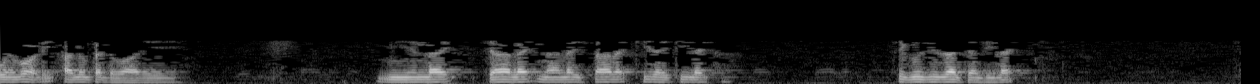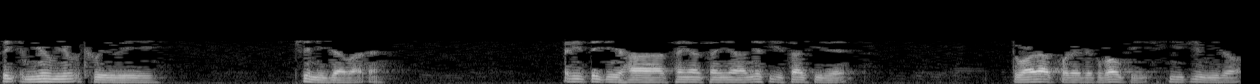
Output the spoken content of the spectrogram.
ဝင်ပေါ့လေအလုံးတ attva တွေ မြင်လိုက်ကြားလိုက်နားလိုက်စားလိုက်ထိလိုက်ထိလိုက်စိတ်ကူးစဉ်းစားကြံစီလိုက်စိတ်အမျိုးမျိုးအထွေတွေဖြစ်နေကြပါတယ်အဲ့ဒီစိတ်တွေဟာဆံရဆံရမျက်စိအစရှိတဲ့ဒွါရခေါ်တဲ့ကပောက်ကြီးအရှိပြုပြီးတော့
